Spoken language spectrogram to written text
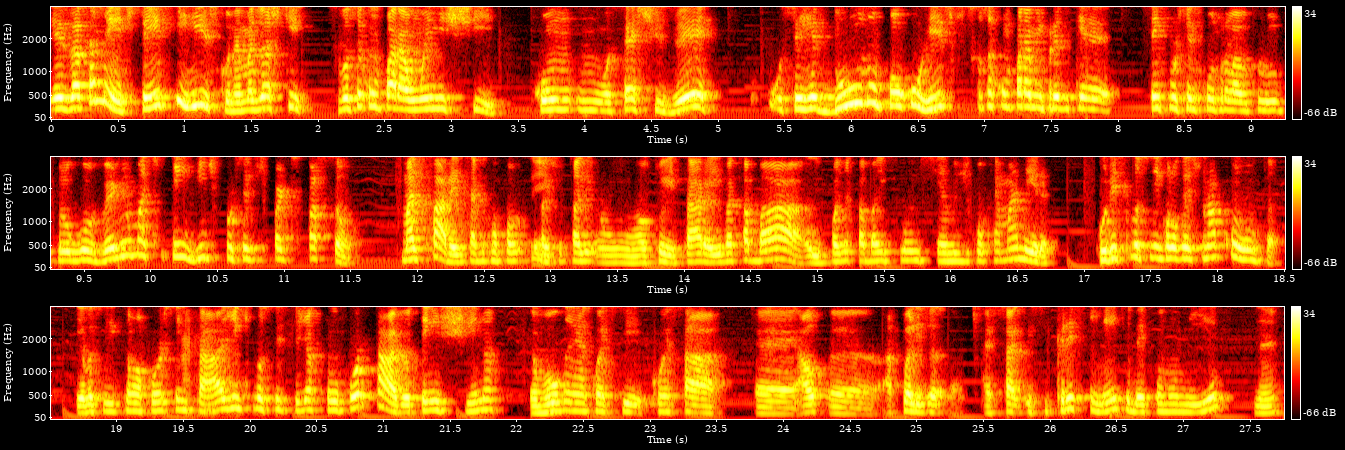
Exatamente, tem esse risco, né? Mas eu acho que se você comparar um MX com um CSXZ, você reduz um pouco o risco se você comparar uma empresa que é 100% controlada pelo, pelo governo e uma que tem 20% de participação. Mas, claro, a gente sabe que um, um autoritário aí vai acabar, ele pode acabar influenciando de qualquer maneira. Por isso que você tem que colocar isso na conta. E aí você tem que ter uma porcentagem que você esteja confortável. Eu tenho China, eu vou ganhar com, esse, com essa é, é atualiza, essa, esse crescimento da economia, né?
